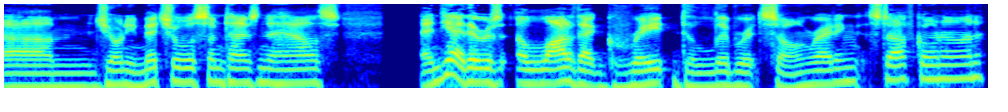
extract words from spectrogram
Um, Joni Mitchell was sometimes in the house. And yeah, there was a lot of that great, deliberate songwriting stuff going on.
